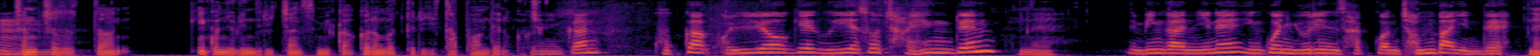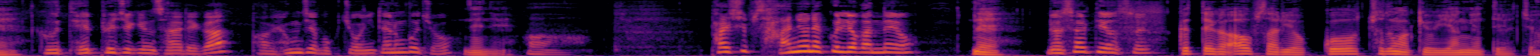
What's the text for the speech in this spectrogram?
음. 점쳐졌던 인권 유린들이 있지 않습니까 그런 것들이 다 포함되는 거죠. 그러니까 국가 권력에 의해서 자행된 네. 민간인의 인권 유린 사건 전반인데 네. 그 대표적인 사례가 바로 형제복지원이 되는 거죠. 네네. 어. 84년에 끌려갔네요. 네. 몇 살 때였어요? 그때가 9살이었고 초등학교 2학년 때였죠.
